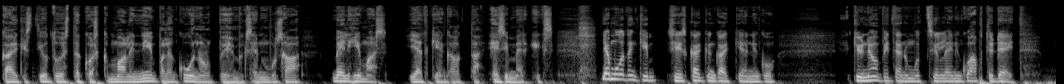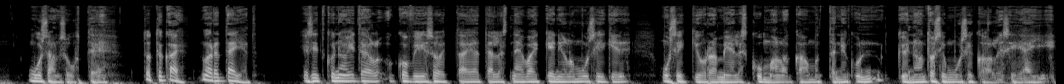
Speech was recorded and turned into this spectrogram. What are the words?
kaikista jutuista, koska mä olin niin paljon kuunnellut pyhimyksen musaa meillä himas jätkien kautta esimerkiksi. Ja muutenkin, siis kaiken kaikkiaan niin kuin, kyllä ne on pitänyt mut silleen niin kuin up to date musan suhteen. Totta kai, nuoret äijät. Ja sitten kun ne on itse kovin soittaa ja tällaista näin, vaikkei niillä ole musiikin, musiikkiura mielessä kummallakaan, mutta niin kun, kyllä ne on tosi musikaalisia äijiä.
